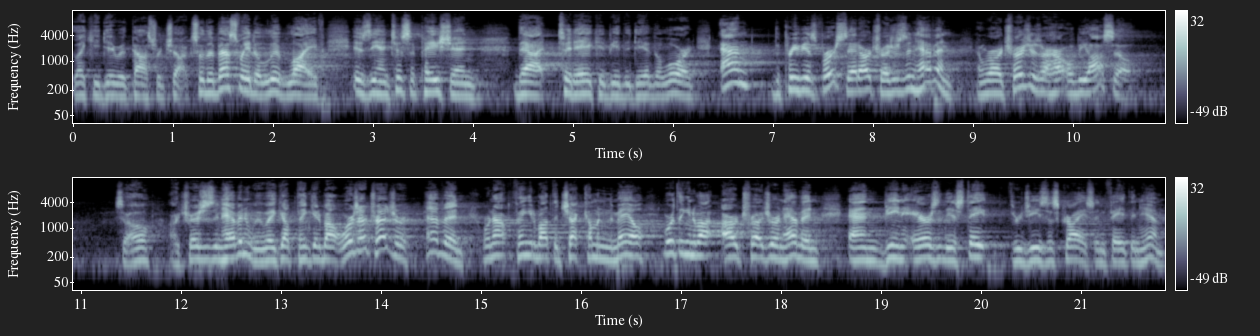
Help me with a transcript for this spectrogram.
like He did with Pastor Chuck. So, the best way to live life is the anticipation that today could be the day of the Lord. And the previous verse said, Our treasures in heaven, and where our treasures, our heart will be also. So, our treasures in heaven, we wake up thinking about where's our treasure? Heaven. We're not thinking about the check coming in the mail. We're thinking about our treasure in heaven and being heirs of the estate through Jesus Christ and faith in Him.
